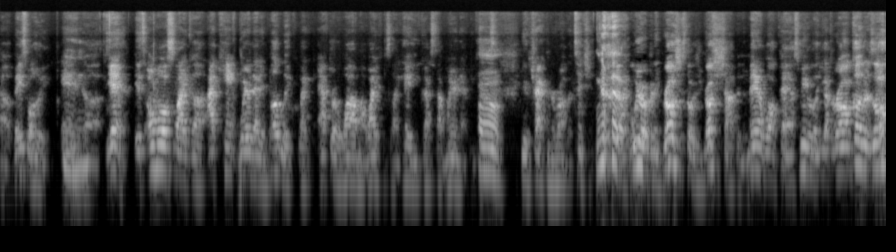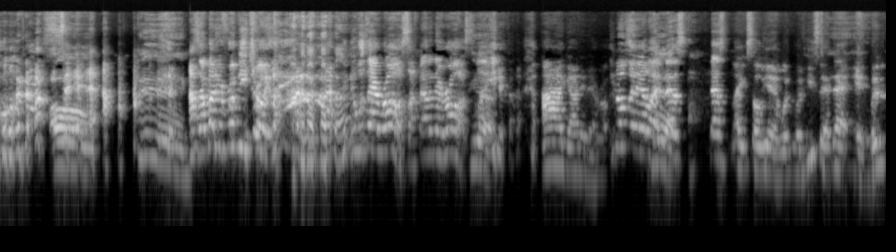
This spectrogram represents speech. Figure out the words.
uh, baseball hoodie, and Mhm. uh, yeah, it's almost like uh, I can't wear that in public. Like after a while, my wife was like, "Hey, you gotta stop wearing that because Uh, you're attracting the wrong attention." Like, we were up in the grocery store, the grocery shop, and the man walked past me and was like, "You got the wrong colors on." Oh, dang. I said, I'm not even from Detroit. Like, it was at Ross. I found it at Ross. Like, I got it at Ross. You know what I'm saying? Like Yeah. that's that's like so. Yeah, when, when he said that, it, but it,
